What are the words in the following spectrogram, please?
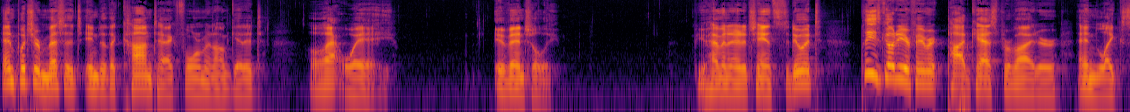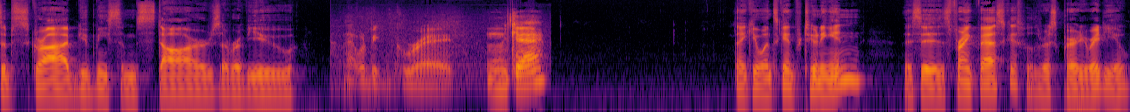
and put your message into the contact form, and I'll get it that way. Eventually. If you haven't had a chance to do it, please go to your favorite podcast provider and like, subscribe, give me some stars, a review. That would be great. Okay. Thank you once again for tuning in. This is Frank Vasquez with Risk Parity Radio.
